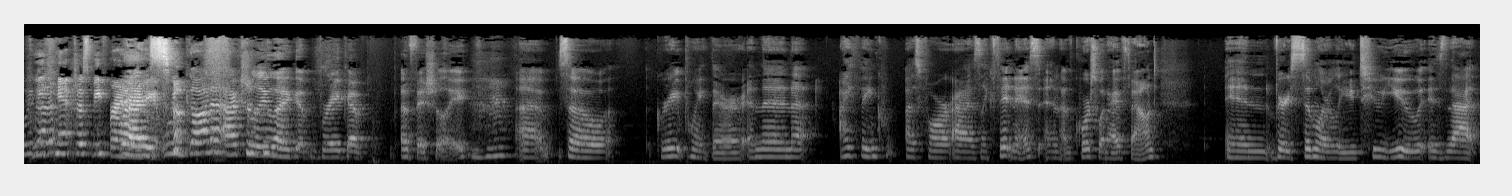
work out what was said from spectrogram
we we gotta can't just be friends. right. We gotta actually like break up officially. hmm Um, so great point there. And then I think as far as like fitness and of course what I've found and very similarly to you is that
